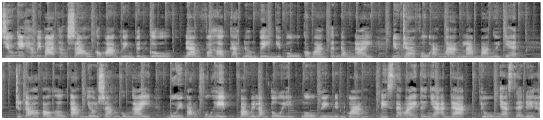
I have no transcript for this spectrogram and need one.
Chiều ngày 23 tháng 6, Công an huyện Vĩnh Cửu đang phối hợp các đơn vị nghiệp vụ Công an tỉnh Đồng Nai điều tra vụ án mạng làm 3 người chết. Trước đó vào hơn 8 giờ sáng cùng ngày, Bùi Văn Phú Hiệp, 35 tuổi, ngụ huyện Định Quán, đi xe máy tới nhà anh Đạt, chủ nhà xe DH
